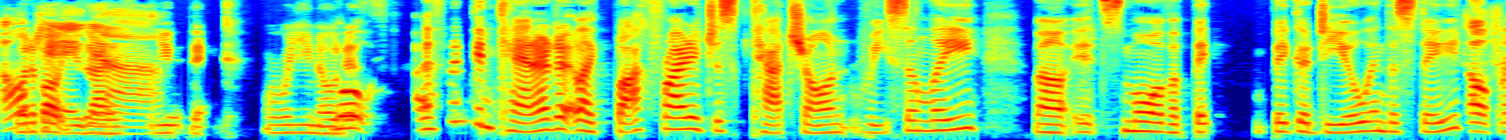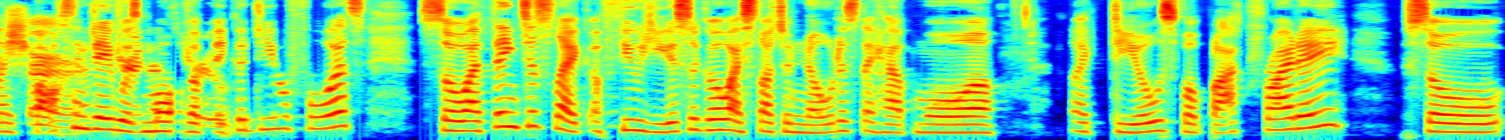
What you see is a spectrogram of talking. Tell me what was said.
What about you guys? What yeah. do you think? Or what do you notice? Well, I think in Canada, like Black Friday just catch on recently. Well, it's more of a big bigger deal in the states. Oh, for Like Boxing sure. Day True, was more that's of a true. bigger deal for us. So I think just like a few years ago, I started to notice they have more like deals for Black Friday. So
